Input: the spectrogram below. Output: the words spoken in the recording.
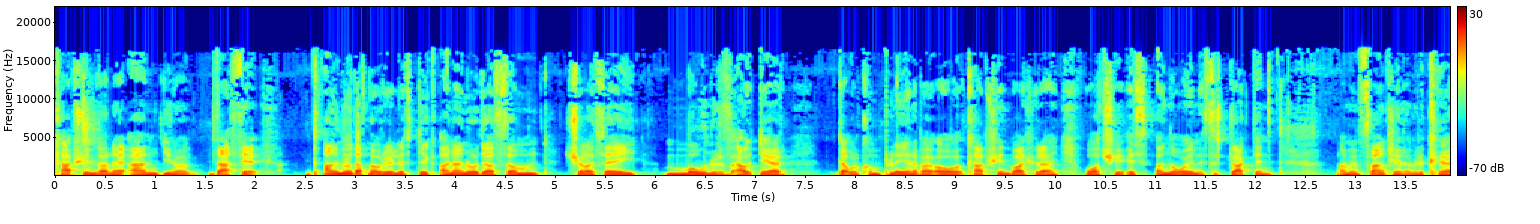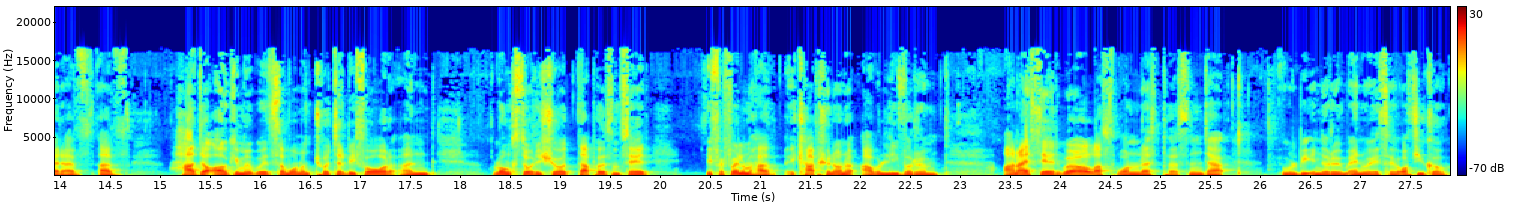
captions on it, and you know that's it. I know that's not realistic, and I know there are some, shall I say, moaners out there that will complain about, oh, captions. Why should I watch it? It's annoying. It's distracting. I mean, frankly, I don't really care. I've I've had that argument with someone on Twitter before, and long story short, that person said if a film has a caption on it, I will leave a room. And I said, well, that's one less person that will be in the room anyway, so off you go.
